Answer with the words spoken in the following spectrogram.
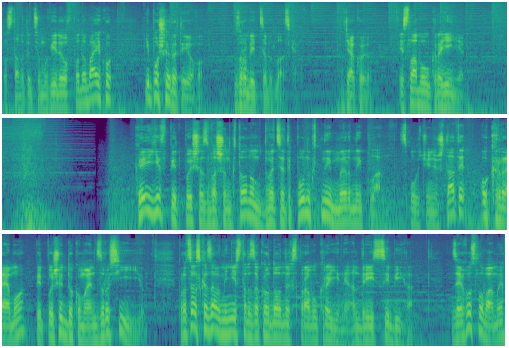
поставити цьому відео вподобайку і поширити його. Зробіть це, будь ласка. Дякую. І слава Україні! Київ підпише з Вашингтоном 20-пунктний мирний план. Сполучені Штати окремо підпишуть документ з Росією. Про це сказав міністр закордонних справ України Андрій Сибіга. За його словами,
